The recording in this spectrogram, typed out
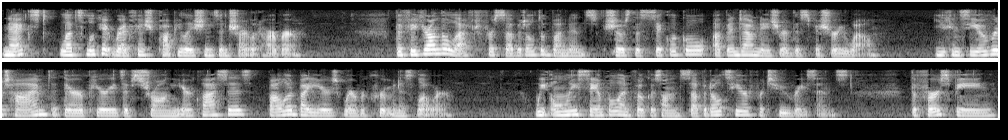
Next, let's look at redfish populations in Charlotte Harbor. The figure on the left for subadult abundance shows the cyclical up and down nature of this fishery well. You can see over time that there are periods of strong year classes, followed by years where recruitment is lower. We only sample and focus on subadults here for two reasons. The first being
